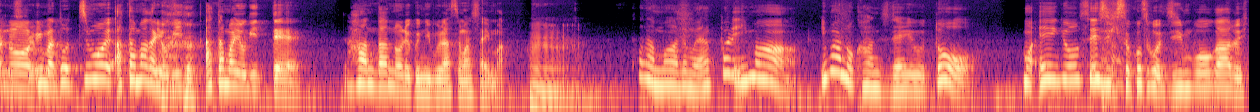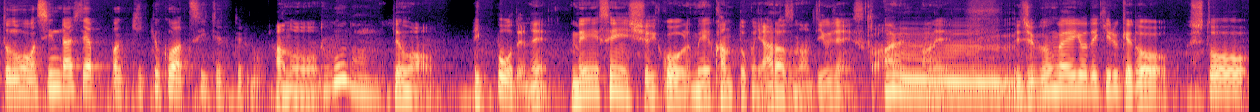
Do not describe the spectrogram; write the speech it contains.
あの今どっちも頭がよぎ 頭よぎって判断能力鈍らせました今。うん。ただまあでもやっぱり今今の感じで言うと、まあ、営業成績そこそこ人望がある人の方が信頼してやっぱ結局はついてってるの。あのどうなのでも一方でね名選手イコール名監督にあらずなんて言うじゃないですか、はい。うんで自分が営業できるけど人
